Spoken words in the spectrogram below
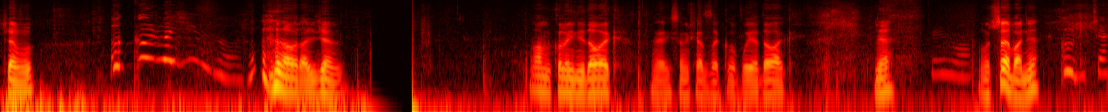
Czemu? O kurwa zimno. Dobra, idziemy. Mamy kolejny dołek. Ej, sąsiad zakopuje dołek. No. No trzeba, nie? Kurczę.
